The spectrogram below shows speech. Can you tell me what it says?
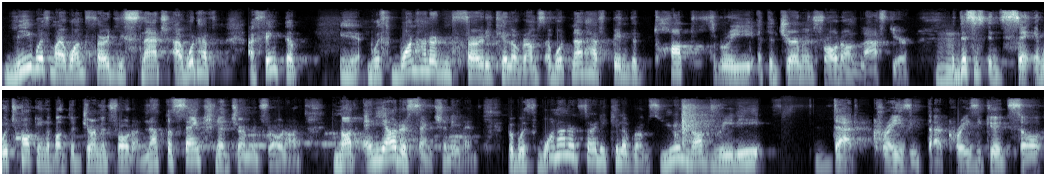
Me with my 130 snatch, I would have, I think that with 130 kilograms, I would not have been the top three at the German Throwdown last year. Mm-hmm. And this is insane. And we're talking about the German Throwdown, not the sanctioned German Throwdown, not any other sanctioned event. But with 130 kilograms, you're not really that crazy, that crazy good. So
